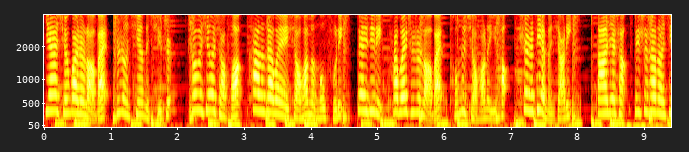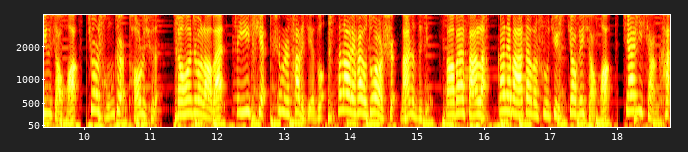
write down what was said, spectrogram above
依然悬挂着老白执政期间的旗帜。说明邪恶小黄，看似在为小黄们谋福利，背地里还维持着老白统治小黄的一套，甚至变本加厉。大街上被射杀的精英小黄就是从这儿逃出去的。小黄质问老白：“这一切是不是他的杰作？他到底还有多少事瞒着自己？”老白烦了，刚才把大的数据交给小黄。既然你想看，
